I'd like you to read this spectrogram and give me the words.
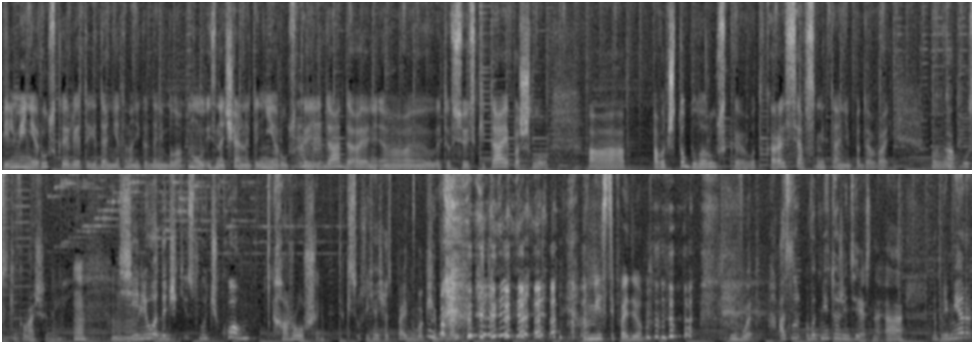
пельмени русская ли это еда? Нет, она никогда не была. Ну, изначально это не русская Мгм. еда, да, э, это все из Китая пошло. А, а вот что было русское? Вот карася в сметане подавай. Вот. Капустки квашеной. Мгм. Селедочки с лучком. Хорошие. Так, слушай, я сейчас пойду вообще по Вместе пойдем. Вот. А вот мне тоже интересно. а, Например,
